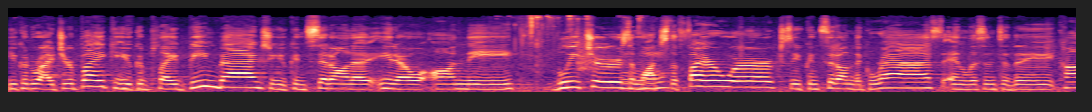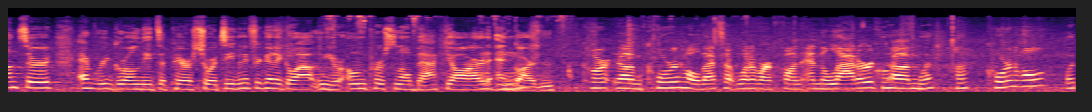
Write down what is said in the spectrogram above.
you could ride your bike, you could play bean bags, you can sit on a, you know, on the bleachers and watch the fireworks. You can sit on the grass and listen to the concert. Every girl needs a pair of shorts, even if you're going to go out in your own personal backyard and garden. Car, um, cornhole, that's one of our fun. And the ladder. Corn- um, what? Huh? Cornhole? What?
